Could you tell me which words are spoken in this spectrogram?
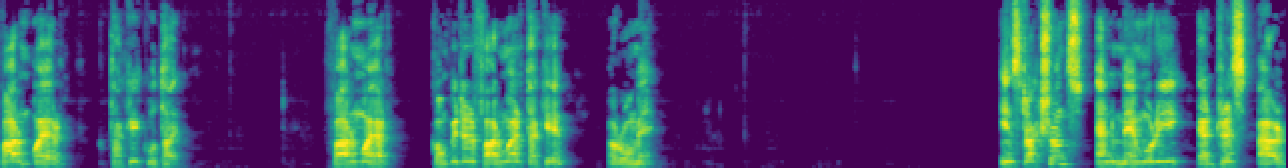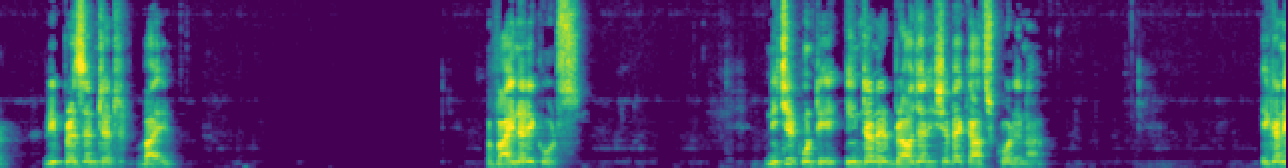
ফার্মওয়্যার থাকে কোথায়? ফার্মওয়্যার কম্পিউটারের ফার্মওয়্যার থাকে রোমে। Instructions and memory address are represented by binary codes নিচের কোনটি? ইন্টারনেট ব্রাউজার হিসেবে কাজ করে না। এখানে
